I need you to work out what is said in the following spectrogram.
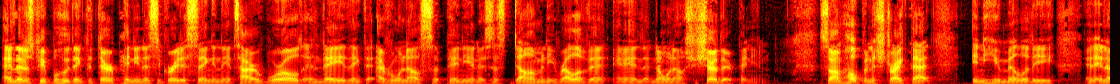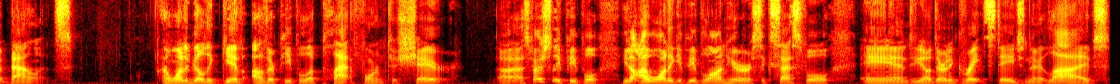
And there's people who think that their opinion is the greatest thing in the entire world, and they think that everyone else's opinion is just dumb and irrelevant, and that no one else should share their opinion. So I'm hoping to strike that in humility and in a balance. I want to be able to give other people a platform to share. Uh, especially people, you know, I want to get people on here who are successful and, you know, they're at a great stage in their lives.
